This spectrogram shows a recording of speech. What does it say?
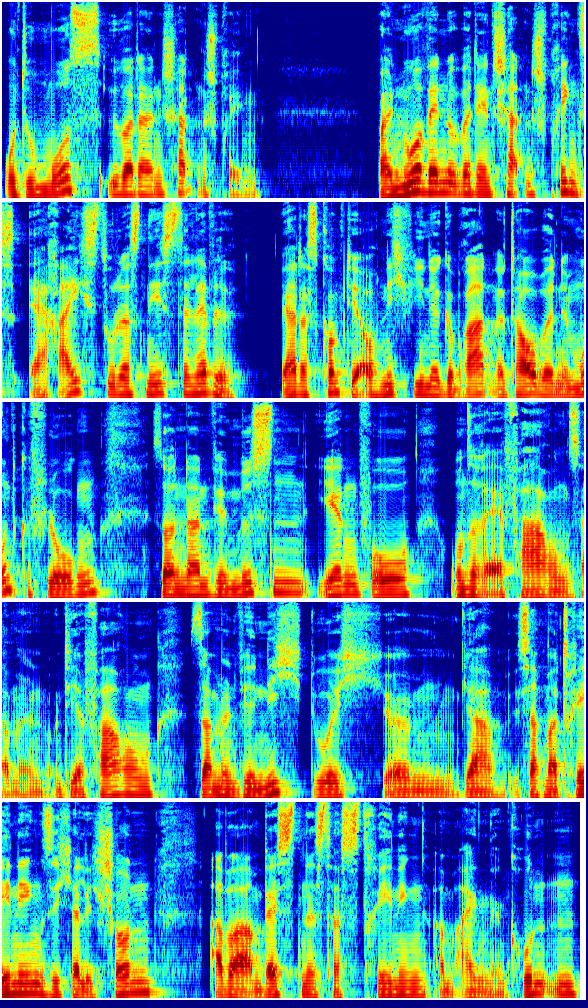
und du musst über deinen Schatten springen. Weil nur wenn du über den Schatten springst, erreichst du das nächste Level. Ja, das kommt dir auch nicht wie eine gebratene Taube in den Mund geflogen, sondern wir müssen irgendwo unsere Erfahrung sammeln. Und die Erfahrung sammeln wir nicht durch, ähm, ja, ich sag mal Training, sicherlich schon, aber am besten ist das Training am eigenen Kunden,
